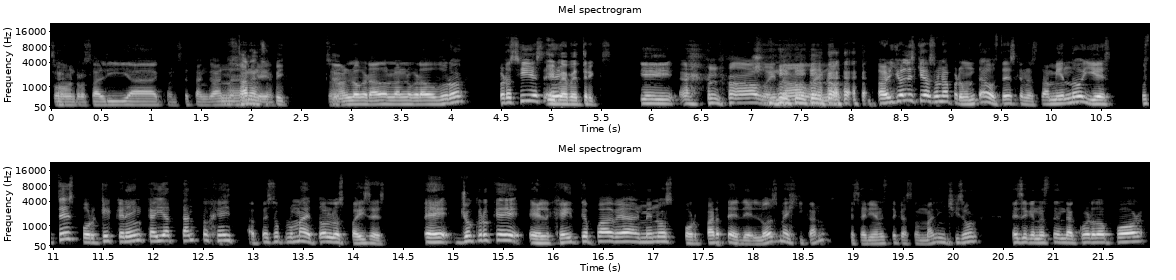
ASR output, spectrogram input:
Con Rosalía, con Zetangana. Están en su pick. Lo han logrado, lo han logrado duro. Pero sí es. Y eh, Bebetrix. Y, no, güey, no, güey, no. Ahora, yo les quiero hacer una pregunta a ustedes que nos están viendo y es, ¿ustedes por qué creen que haya tanto hate a peso pluma de todos los países? Eh, yo creo que el hate que puede haber, al menos por parte de los mexicanos, que sería en este caso malinchismo, es de que no estén de acuerdo por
